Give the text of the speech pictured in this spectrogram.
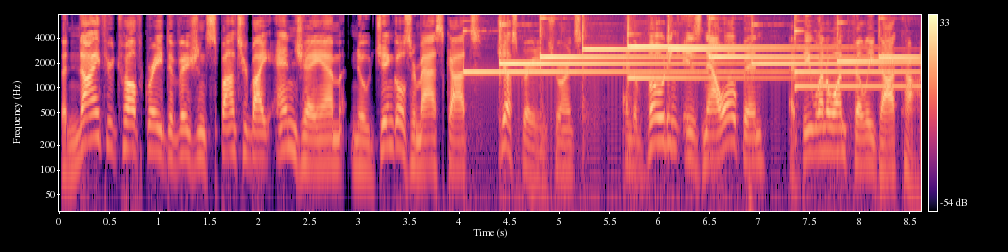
the 9th through 12th grade division, sponsored by NJM. No jingles or mascots, just great insurance. And the voting is now open at B101Philly.com.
